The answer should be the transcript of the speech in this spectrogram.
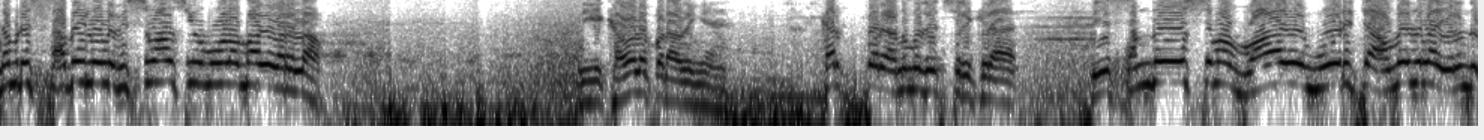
நம்முடைய சபையில் உள்ள விசுவாசிகள் மூலமாக வரலாம். நீங்க கவலைப்படாதீங்க. கர்த்தர் அனுமதிச்சிருக்கிறார். நீ சந்தோஷமா வாயை மூடிட்டு அமைதலா இருந்து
